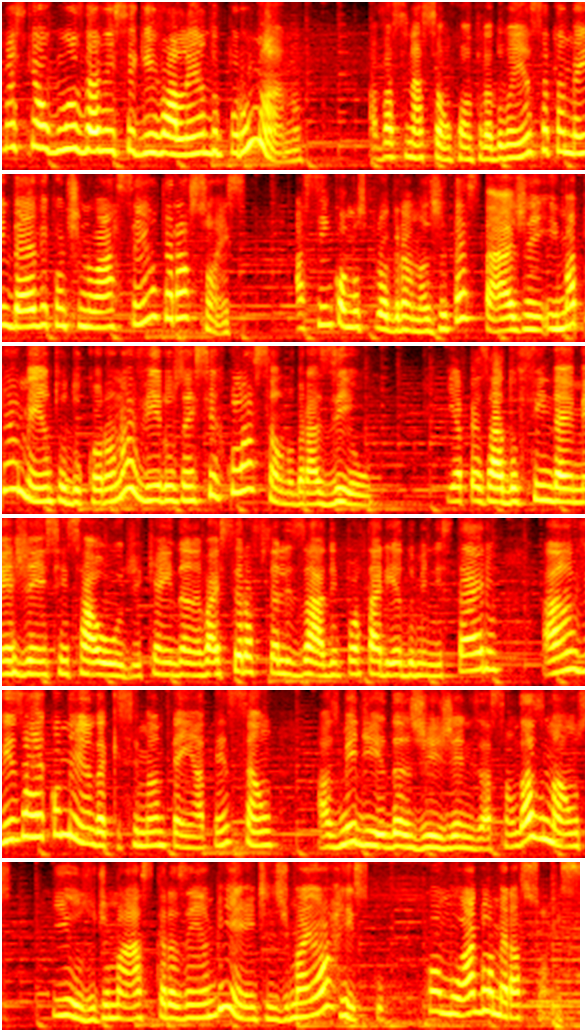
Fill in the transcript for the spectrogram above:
mas que algumas devem seguir valendo por um ano. A vacinação contra a doença também deve continuar sem alterações, assim como os programas de testagem e mapeamento do coronavírus em circulação no Brasil. E apesar do fim da emergência em saúde, que ainda vai ser oficializado em portaria do Ministério, a Anvisa recomenda que se mantenha atenção às medidas de higienização das mãos e uso de máscaras em ambientes de maior risco, como aglomerações.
